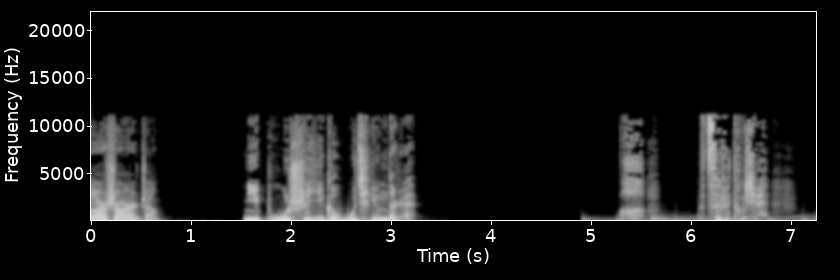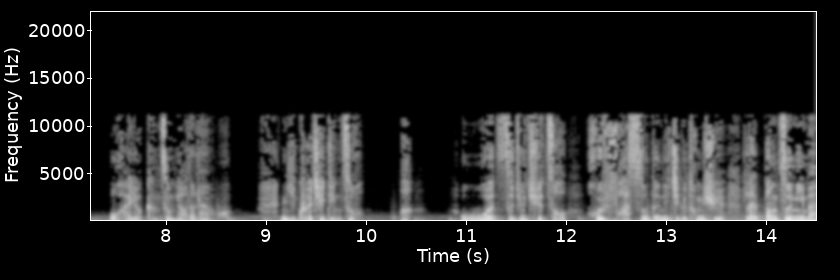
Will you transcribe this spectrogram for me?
二十二章，你不是一个无情的人。啊，这位同学，我还有更重要的任务，你快去顶座啊！我这就去找会法术的那几个同学来帮助你们。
